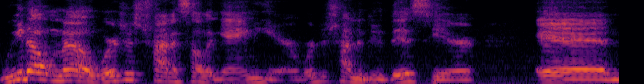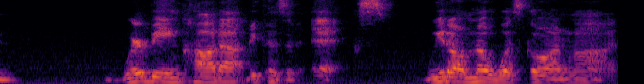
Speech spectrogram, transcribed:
we don't know. We're just trying to sell a game here. We're just trying to do this here. And we're being caught out because of X. We don't know what's going on.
